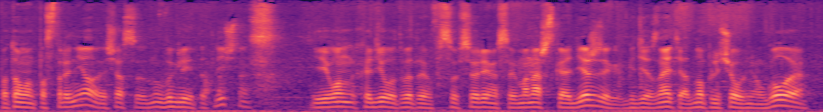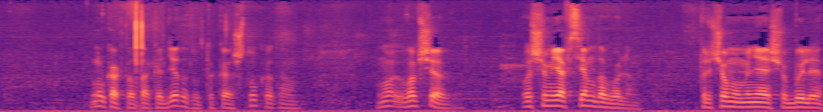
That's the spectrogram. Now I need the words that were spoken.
Потом он постранел, сейчас ну, выглядит отлично. И он ходил вот в этой все, все время в своей монашеской одежде, где, знаете, одно плечо у него голое. Ну, как-то так одето, тут такая штука там. Ну, вообще, в общем, я всем доволен. Причем у меня еще были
